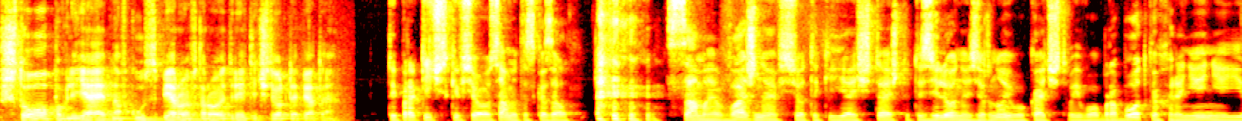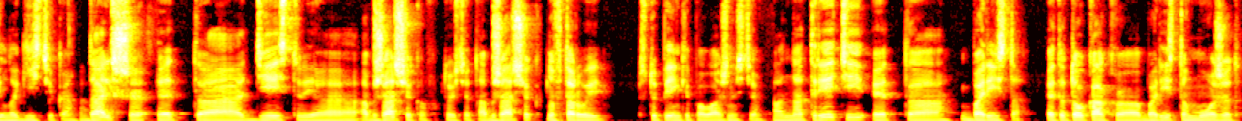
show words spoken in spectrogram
Что повлияет на вкус первое, второе, третье, четвертое, пятое? Ты практически все сам это сказал. Самое важное все-таки, я считаю, что это зеленое зерно, его качество, его обработка, хранение и логистика. Дальше это действия обжарщиков, то есть это обжарщик на второй ступеньке по важности. А на третий это бариста. Это то, как э, бариста может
